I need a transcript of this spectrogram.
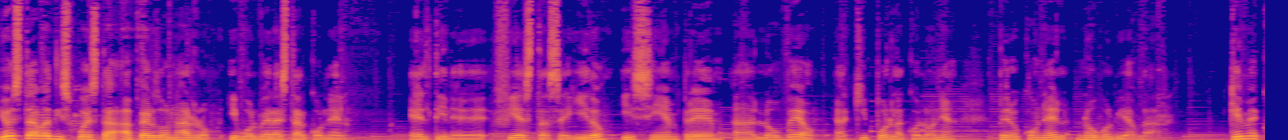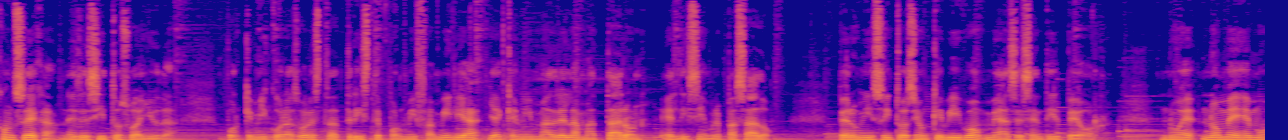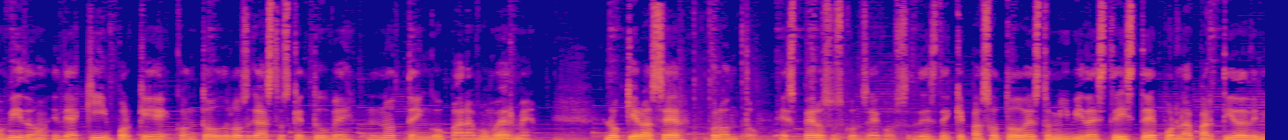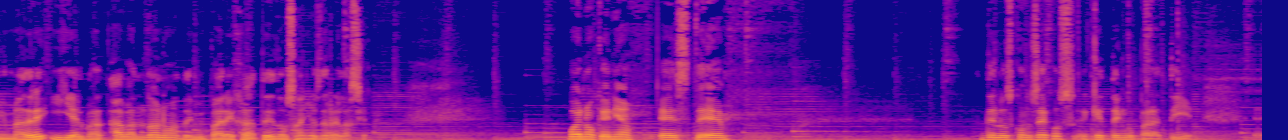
Yo estaba dispuesta a perdonarlo y volver a estar con él. Él tiene fiestas seguido y siempre ah, lo veo aquí por la colonia pero con él no volví a hablar. ¿Qué me aconseja? Necesito su ayuda, porque mi corazón está triste por mi familia ya que a mi madre la mataron el diciembre pasado, pero mi situación que vivo me hace sentir peor. No, no, me he movido de aquí porque con todos los gastos que tuve no tengo para moverme. Lo quiero hacer pronto. Espero sus consejos. Desde que pasó todo esto mi vida es triste por la partida de mi madre y el abandono de mi pareja de dos años de relación. Bueno, Kenia, este... De los consejos que tengo para ti,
